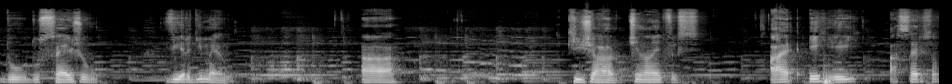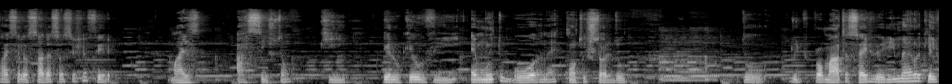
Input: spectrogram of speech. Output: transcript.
do, do Sérgio Vieira de Mello. Ah, que já tinha na Netflix ah, errei, a série só vai ser lançada essa sexta-feira. Mas assistam, que pelo que eu vi é muito boa, né? Conta a história do, do, do diplomata Sérgio de Mello, que ele,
